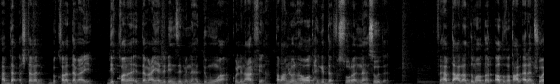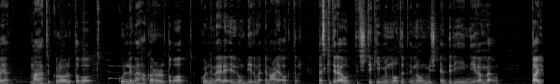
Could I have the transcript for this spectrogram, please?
هبدأ أشتغل بالقناة الدمعية دي القناة الدمعية اللي بينزل منها الدموع كلنا عارفينها. طبعا لونها واضح جدا في الصورة إنها سودة. فهبدأ على قد ما أقدر أضغط على القلم شوية مع تكرار الطبقات. كل ما هكرر الطبقات كل ما ألاقي اللون بيغمق معايا أكتر. ناس كتير قوي بتشتكي من نقطة إنهم مش قادرين يغمقوا. طيب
